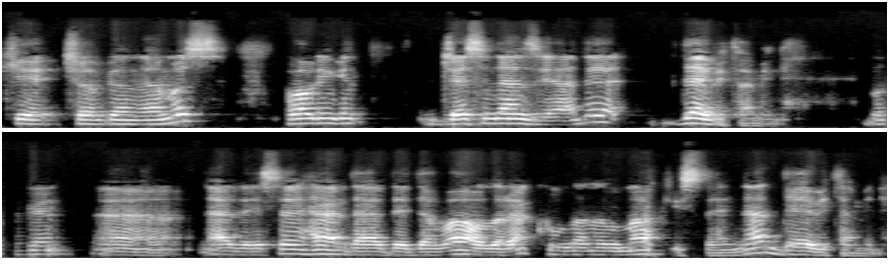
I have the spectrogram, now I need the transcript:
ki çılgınlığımız Pauling'in C'sinden ziyade D vitamini. Bugün e, neredeyse her derde deva olarak kullanılmak istenilen D vitamini.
